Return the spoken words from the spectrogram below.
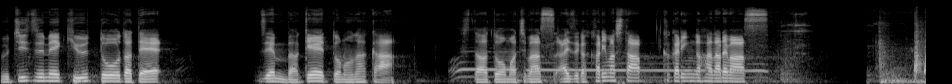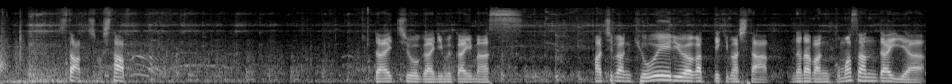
内詰め9頭立て。全馬ゲートの中。スタートを待ちます。合図がかかりました。係員が離れます。スタートしました。第一障害に向かいます。8番競泳流上がってきました。7番駒さんダイヤ。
